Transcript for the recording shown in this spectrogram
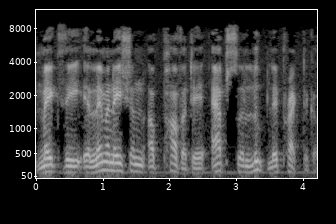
make the elimination of poverty absolutely practical.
